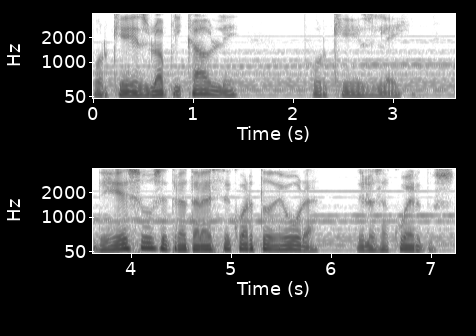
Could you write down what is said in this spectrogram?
porque es lo aplicable, porque es ley. De eso se tratará este cuarto de hora, de los acuerdos.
